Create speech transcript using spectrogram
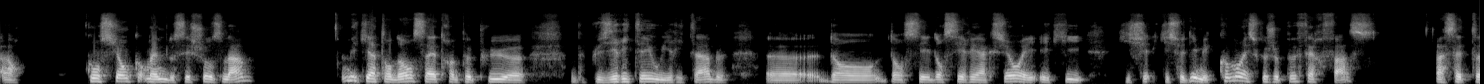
alors conscient quand même de ces choses-là, mais qui a tendance à être un peu plus, euh, un peu plus irrité ou irritable euh, dans, dans, ses, dans ses réactions et, et qui, qui, qui, se dit mais comment est-ce que je peux faire face à cette,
